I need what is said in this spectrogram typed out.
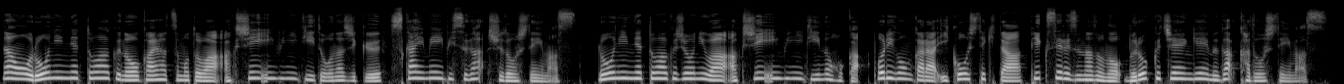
なお、 Ronin ネットワークの開発元はアクシーインフィニティと同じくスカイメイビスが主主導しています。 Ronin ネットワーク上にはアクシーインフィニティのほか、ポリゴンから移行してきたピクセルズなどのブロックチェーンゲームが稼働しています。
